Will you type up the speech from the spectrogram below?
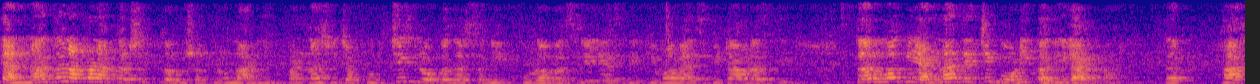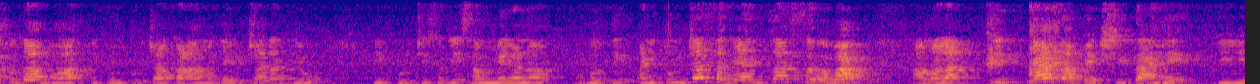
त्यांना जर आपण आकर्षित करू शकलो नाही पन्नाशीच्या पुढचीच लोक जर सगळी पुढं बसलेली असतील किंवा व्यासपीठावर असतील तर मग यांना त्याची गोडी कधी लागणार? तर हा सुद्धा भाग इथून पुढच्या काळामध्ये विचारात घेऊ. ही पुढची सगळी संमेलनं होतील आणि तुमच्या सगळ्यांचा सहभाग आम्हाला तितक्याच अपेक्षित आहे की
